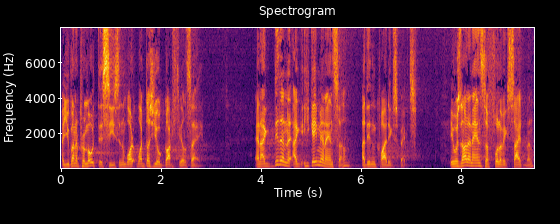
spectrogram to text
Are you going to promote this season? What, what does your gut feel say? And I didn't, I, he gave me an answer I didn't quite expect. It was not an answer full of excitement.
